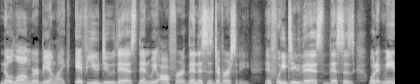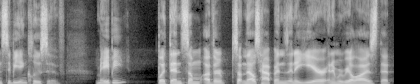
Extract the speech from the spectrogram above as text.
no longer being like if you do this then we offer then this is diversity. If we do this this is what it means to be inclusive. Maybe but then some other something else happens in a year and we realize that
